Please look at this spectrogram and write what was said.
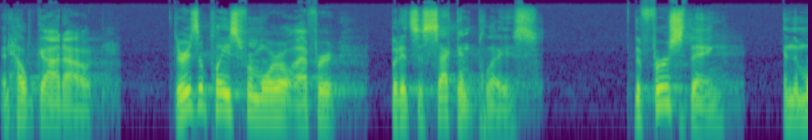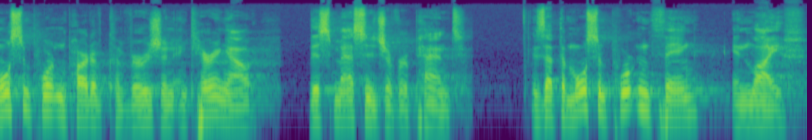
and help God out. There is a place for moral effort, but it's a second place. The first thing, and the most important part of conversion and carrying out this message of repent, is that the most important thing in life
